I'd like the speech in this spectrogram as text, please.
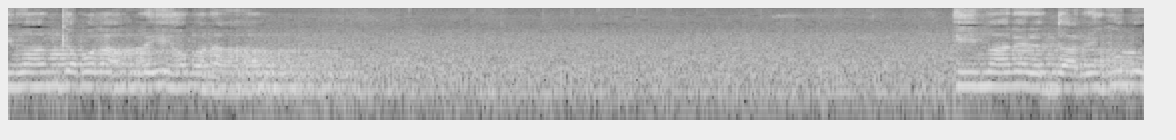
ইমান কেবল আনলেই হবে না। ইমানের দাবিগুলো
